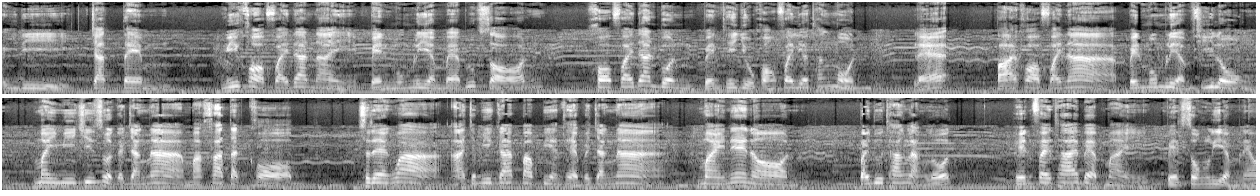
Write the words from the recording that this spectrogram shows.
LED จัดเต็ม มีขอบไฟด้านในเป็นมุมเหลี่ยมแบบลูกศร ขอบไฟด้านบนเป็นที่อยู่ของไฟเลี้ยวทั้งหมด และปลายขอบไฟหน้าเป็นมุมเหลี่ยมชี้ลง ไม่มีชิ้นส่วนกระจังหน้ามาค่าตัดขอบ แสดงว่าอาจจะมีการปรับเปลี่ยนแถบกระจังหน้า ใหม่แน่นอน ไปดูทางหลังรถ เห็นไฟท้ายแบบใหม่ เป็นทรงเหลี่ยมแนว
